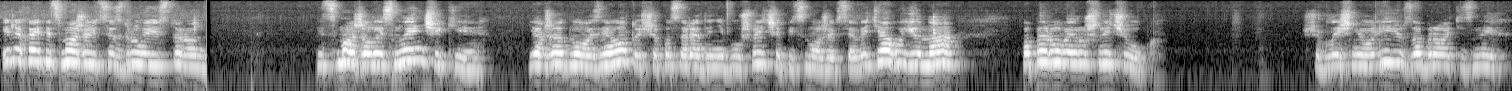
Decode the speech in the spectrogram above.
І нехай підсмажуються з другої сторони. Підсмажились млинчики. Я вже одного зняла, той, що посередині був швидше підсмажився. Витягую на паперовий рушничок, щоб лишню олію забрати з них.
